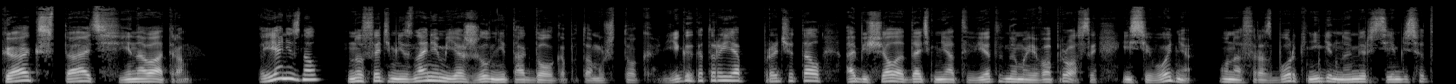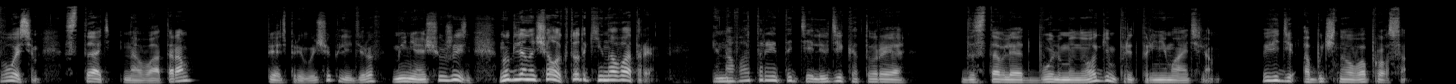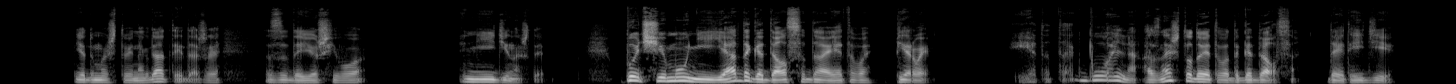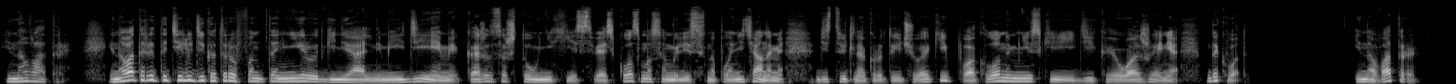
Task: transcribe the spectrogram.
Как стать инноватором? Я не знал. Но с этим незнанием я жил не так долго, потому что книга, которую я прочитал, обещала дать мне ответы на мои вопросы. И сегодня у нас разбор книги номер 78 «Стать инноватором. Пять привычек лидеров, меняющих жизнь». Но для начала, кто такие инноваторы? Инноваторы — это те люди, которые доставляют боль многим предпринимателям в виде обычного вопроса. Я думаю, что иногда ты даже задаешь его не единожды. Почему не я догадался до этого первый? И это так больно. А знаешь, что до этого догадался? До этой идеи. Инноваторы. Инноваторы — это те люди, которые фонтанируют гениальными идеями. Кажется, что у них есть связь с космосом или с инопланетянами. Действительно крутые чуваки, поклоны им низкие и дикое уважение. Так вот, инноваторы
